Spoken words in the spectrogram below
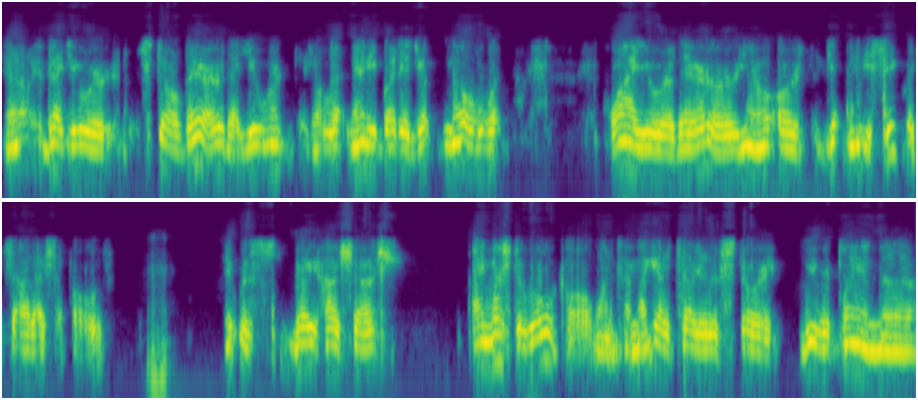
you know, that you were still there, that you weren't, you know, letting anybody know what, why you were there, or you know, or get any secrets out. I suppose it was very hush hush. I missed a roll call one time. I got to tell you this story. We were playing uh,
